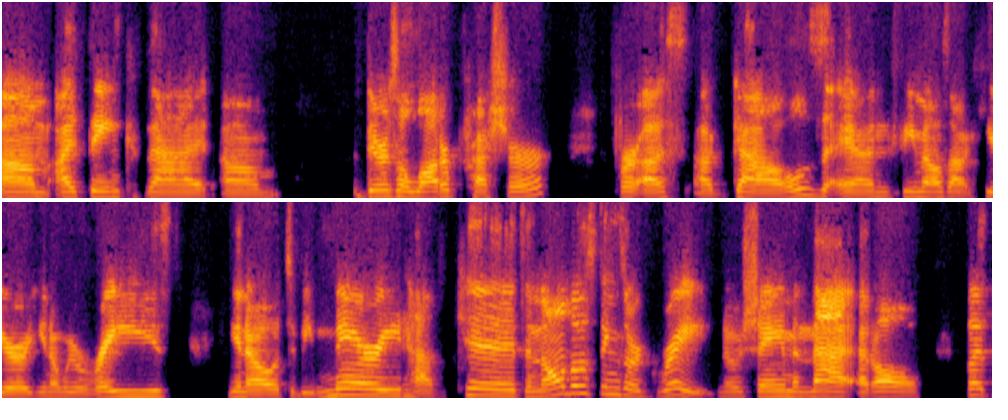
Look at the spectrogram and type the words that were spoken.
um, I think that um, there's a lot of pressure for us uh, gals and females out here. You know, we were raised, you know, to be married, have kids, and all those things are great. No shame in that at all. But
